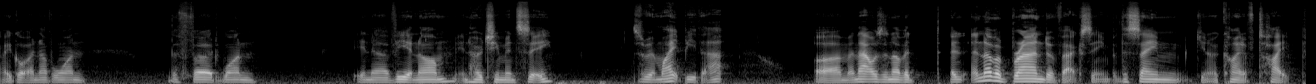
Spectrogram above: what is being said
I got another one, the third one in uh, Vietnam in Ho Chi Minh City. So it might be that. Um, and that was another another brand of vaccine, but the same you know kind of type,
